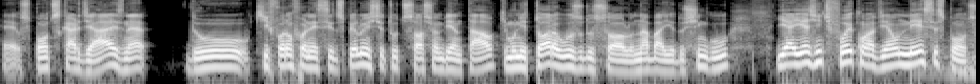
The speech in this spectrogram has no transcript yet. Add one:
é, os pontos cardeais, né? Do, que foram fornecidos pelo Instituto Socioambiental, que monitora o uso do solo na Baía do Xingu. E aí a gente foi com o avião nesses pontos.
